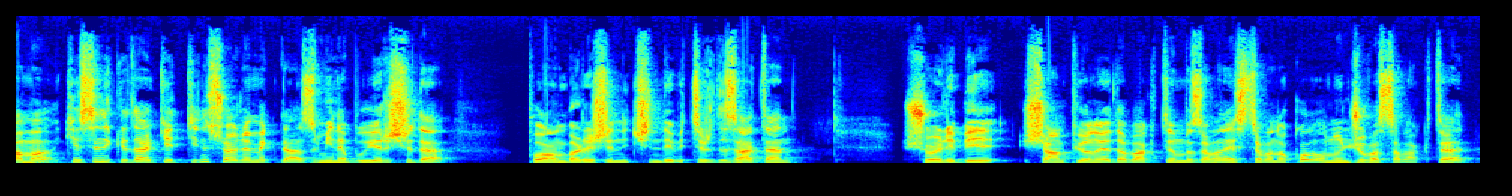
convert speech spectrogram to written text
Ama kesinlikle de hak ettiğini söylemek lazım. Yine bu yarışı da puan barajının içinde bitirdi. Zaten şöyle bir şampiyonaya da baktığımız zaman Esteban Ocon 10. basamakta.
